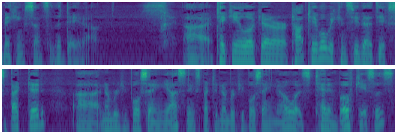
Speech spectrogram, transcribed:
making sense of the data. Uh, taking a look at our top table, we can see that the expected uh, number of people saying yes and the expected number of people saying no was 10 in both cases.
